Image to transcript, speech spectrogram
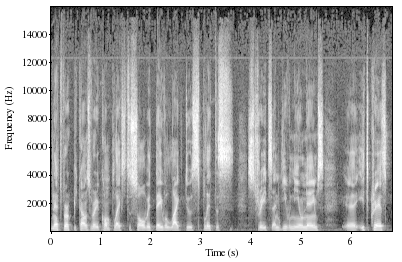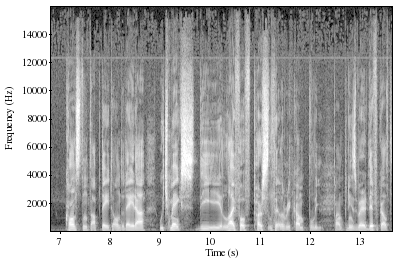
network becomes very complex to solve it. They would like to split the streets and give new names. Uh, it creates constant update on the data, which makes the life of parcel delivery company, companies very difficult.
